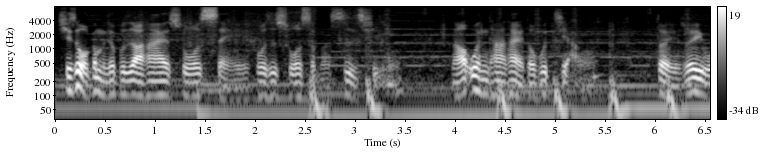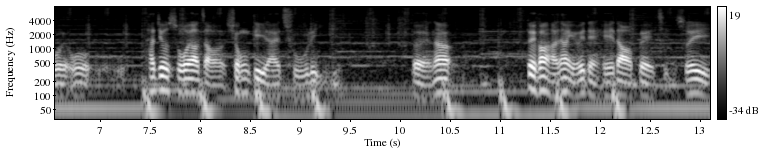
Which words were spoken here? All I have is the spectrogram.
其实我根本就不知道他在说谁，或是说什么事情，然后问他他也都不讲，对，所以我我他就说要找兄弟来处理，对，那对方好像有一点黑道背景，所以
